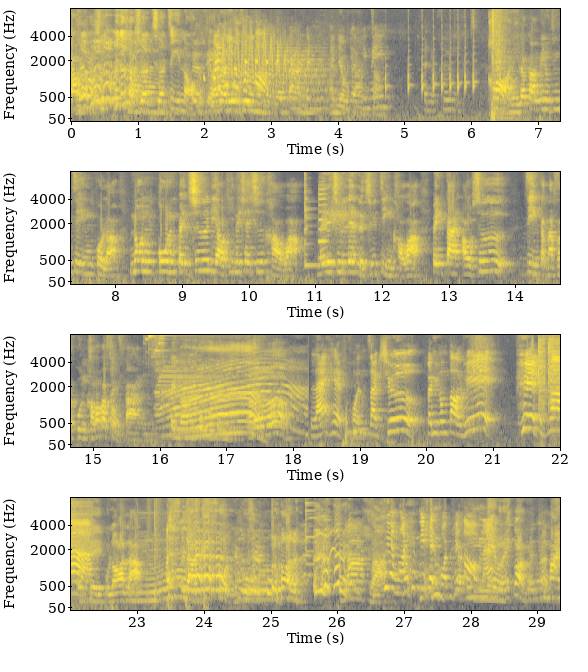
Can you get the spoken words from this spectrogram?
เอาไม่ใช่แบบเชื้อเชื้อจีนเหรอไม่เป็นไม่ลูกครึ่งคำตอบเป็นเป็นเป็นอันเดียวกันที่ไม่เป็นลูกครึ่งข้อนี้แล้วก็ไม่รู้จริง ๆ กดแล้วนนกุลเป็นชื่อเดียวที่ไม่ใช่ชื่อเขาอะไม่ได้ชื่อเล่นหรือชื่อจริงเขาอะเป็นการเอาชื่อ จริงกับนามสกุลเขามาผสมกัน อ่า เป็นนนกุลเออและเหตุผลจากชื่อเป็นคำตอบที่ผิดค่ะ โอเคกูรอดละเวลาไม่กดเลยกูรอดละยากละคืออย่างน้อยให้มีเหตุผลให้ตอบแล้นี่วเลยก่อนเป็นมัน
